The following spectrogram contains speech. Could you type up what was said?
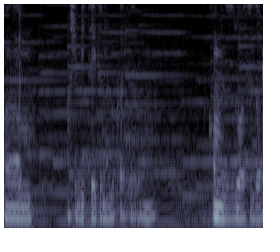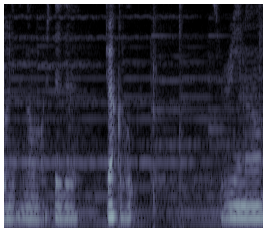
Um, I should be taking a look at the, um, as well, since I don't even know much. There's a Jackalope, Serena,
